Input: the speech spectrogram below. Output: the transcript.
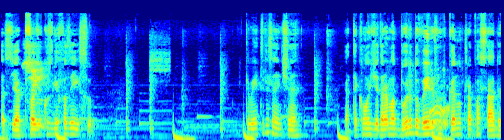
assim, a pessoa já Sim. conseguiu fazer isso. Que é bem interessante, né, a tecnologia da armadura do Vader foi ficando ultrapassada.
